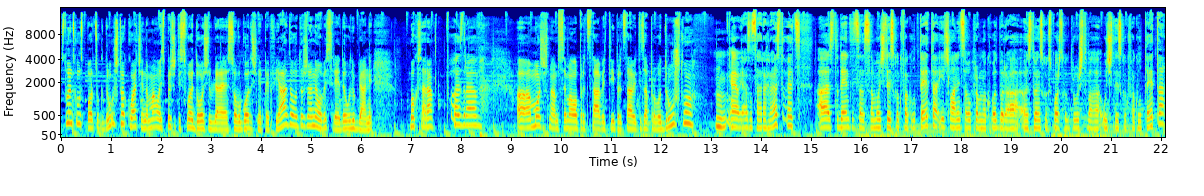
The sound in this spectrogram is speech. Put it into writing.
studentskog sportskog društva koja će nam malo ispričati svoje doživljaje s ovogodišnje pefijade održane ove srijede u Ljubljani. Bog Sara. Pozdrav. A, možeš nam se malo predstaviti i predstaviti zapravo društvo? Mm, evo, ja sam Sara Hrastovec, studentica sam učiteljskog fakulteta i članica upravnog odbora studentskog sportskog društva učiteljskog fakulteta.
